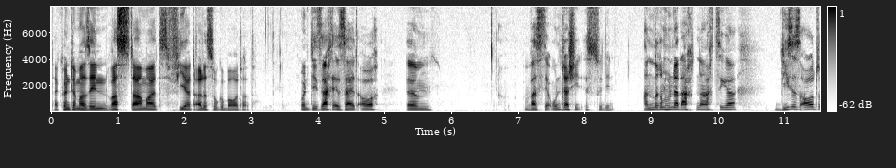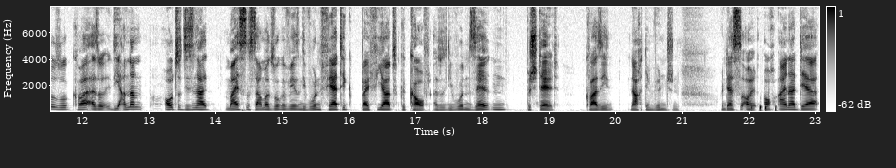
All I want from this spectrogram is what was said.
Da könnt ihr mal sehen, was damals Fiat alles so gebaut hat. Und die Sache ist halt auch, ähm, was der Unterschied ist zu den anderen 188er. Dieses Auto so quasi, also die anderen Autos, die sind halt meistens damals so gewesen, die wurden fertig bei Fiat gekauft. Also die wurden selten bestellt, quasi nach den Wünschen. Und das ist auch einer, der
